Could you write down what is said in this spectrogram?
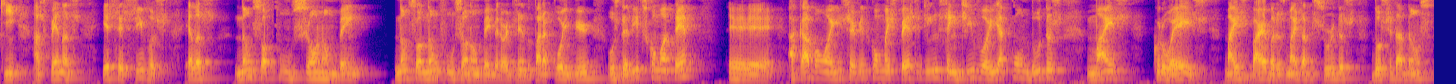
que as penas excessivas, elas não só funcionam bem, não só não funcionam bem, melhor dizendo, para coibir os delitos, como até é, acabam aí servindo como uma espécie de incentivo aí a condutas mais cruéis, mais bárbaras, mais absurdas dos cidadãos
